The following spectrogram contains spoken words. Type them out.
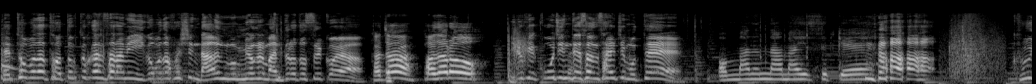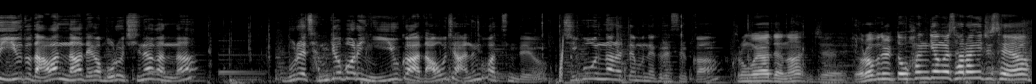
대토보다 더 똑똑한 사람이 이거보다 훨씬 나은 문명을 만들어뒀을 거야 가자 바다로. 이렇게 꼬진 데선 살지 못해 엄마는 남아 있을게. 그 이유도 나왔나? 내가 모르고 지나갔나? 물에 잠겨버린 이유가 나오지 않은 것 같은데요 지구온난화 때문에 그랬을까? 그런 거 해야 되나? 이제 여러분들도 환경을 사랑해 주세요.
